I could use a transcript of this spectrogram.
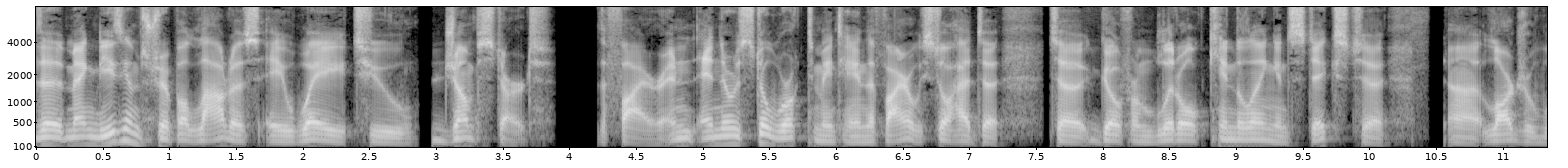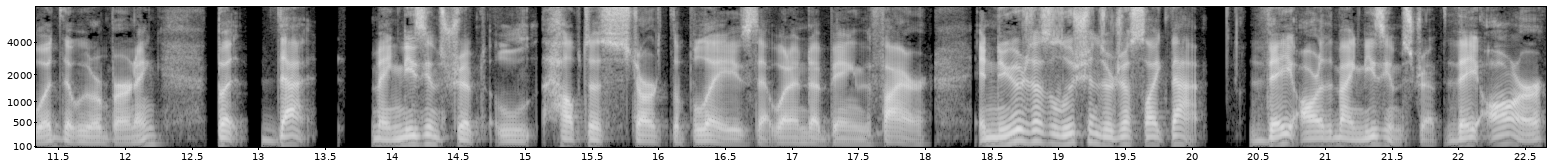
the magnesium strip allowed us a way to jumpstart the fire and and there was still work to maintain the fire. We still had to to go from little kindling and sticks to uh, larger wood that we were burning. But that magnesium strip helped us start the blaze that would end up being the fire. And new year's resolutions are just like that. They are the magnesium strip. They are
